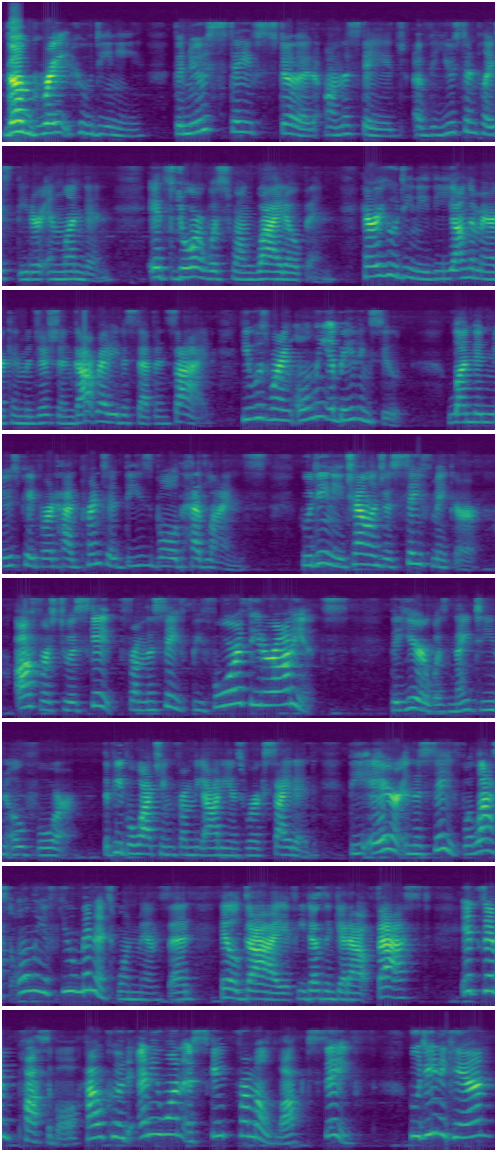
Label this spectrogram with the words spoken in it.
The Great Houdini. The new safe stood on the stage of the Euston Palace Theatre in London. Its door was swung wide open. Harry Houdini, the young American magician, got ready to step inside. He was wearing only a bathing suit. London newspaper had printed these bold headlines. Houdini challenges safe maker, offers to escape from the safe before theater audience. The year was 1904. The people watching from the audience were excited. The air in the safe will last only a few minutes, one man said. He'll die if he doesn't get out fast. It's impossible. How could anyone escape from a locked safe? Houdini can.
